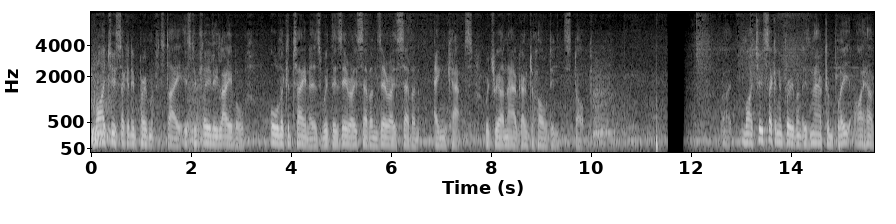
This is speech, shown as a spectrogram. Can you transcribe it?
My two second improvement for today is to clearly label all the containers with the 0707 end caps which we are now going to hold in stock. Right, my two second improvement is now complete. I have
